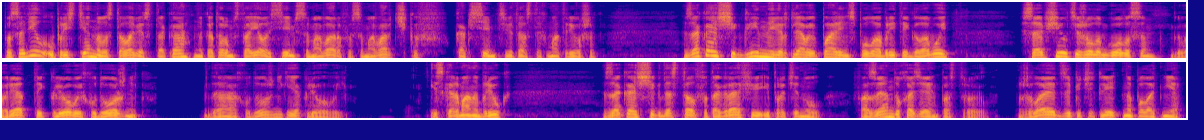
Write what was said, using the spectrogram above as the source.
посадил у пристенного стола верстака, на котором стояло семь самоваров и самоварчиков, как семь цветастых матрешек. Заказчик, длинный вертлявый парень с полуобритой головой, сообщил тяжелым голосом, «Говорят, ты клевый художник». «Да, художник я клевый». Из кармана брюк Заказчик достал фотографию и протянул. Фазенду хозяин построил. Желает запечатлеть на полотне.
